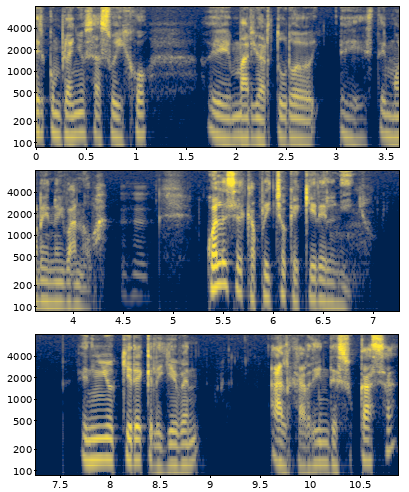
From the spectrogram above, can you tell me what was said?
el cumpleaños a su hijo eh, Mario Arturo eh, este, Moreno Ivanova. ¿Cuál es el capricho que quiere el niño? El niño quiere que le lleven al jardín de su casa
